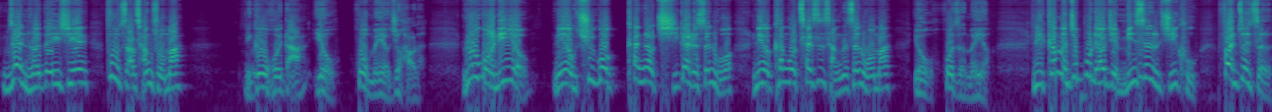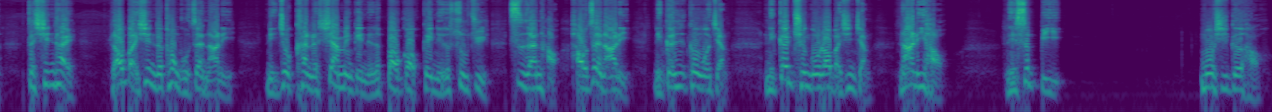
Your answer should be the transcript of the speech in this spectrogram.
任何的一些复杂场所吗？你给我回答有或没有就好了。如果你有，你有去过看到乞丐的生活？你有看过菜市场的生活吗？有或者没有？你根本就不了解民生的疾苦，犯罪者的心态，老百姓的痛苦在哪里？你就看了下面给你的报告，给你的数据，治安好，好在哪里？你跟跟我讲，你跟全国老百姓讲哪里好？你是比。墨西哥好，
